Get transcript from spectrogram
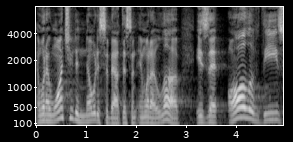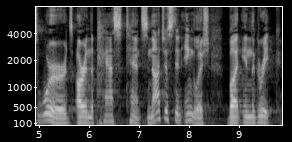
And what I want you to notice about this, and, and what I love, is that all of these words are in the past tense, not just in English, but in the Greek.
